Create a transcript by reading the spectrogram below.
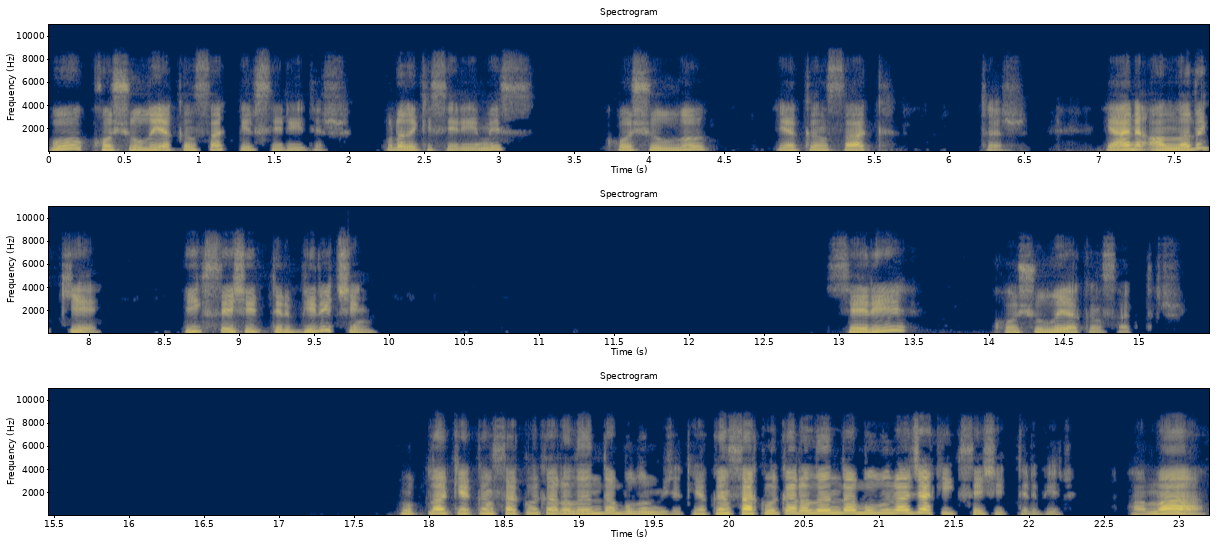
bu koşullu yakınsak bir seridir. Buradaki serimiz koşullu yakınsaktır. Yani anladık ki x eşittir 1 için seri koşullu yakınsaktır. Mutlak yakınsaklık aralığında bulunmayacak. Yakınsaklık aralığında bulunacak x eşittir 1. Ama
